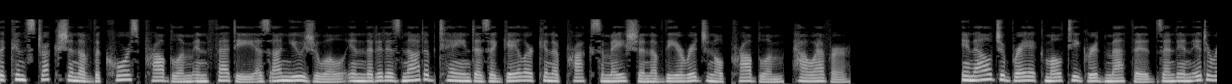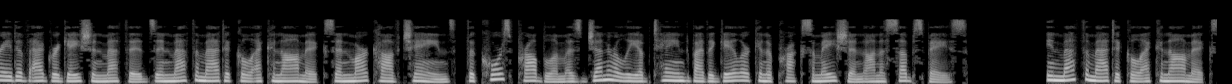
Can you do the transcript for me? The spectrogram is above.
The construction of the coarse problem in FETI is unusual in that it is not obtained as a Galerkin approximation of the original problem, however. In algebraic multigrid methods and in iterative aggregation methods in mathematical economics and Markov chains, the coarse problem is generally obtained by the Galerkin approximation on a subspace. In mathematical economics,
